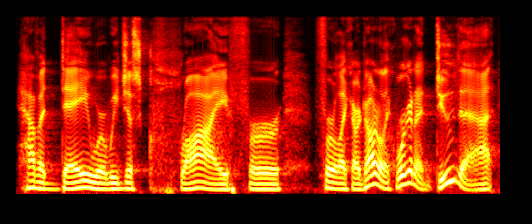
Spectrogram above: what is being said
have a day where we just cry for for like our daughter like we're gonna do that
